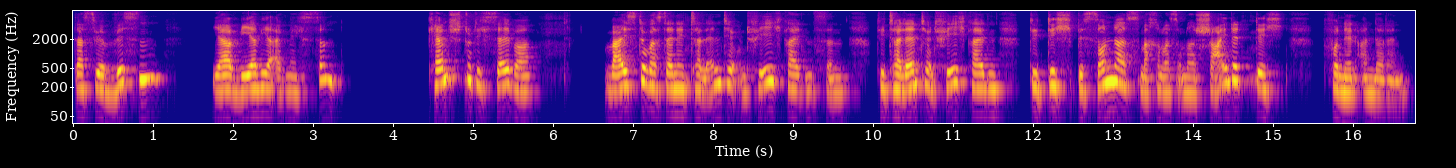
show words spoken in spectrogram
dass wir wissen, ja, wer wir eigentlich sind. Kennst du dich selber? Weißt du, was deine Talente und Fähigkeiten sind? Die Talente und Fähigkeiten, die dich besonders machen, was unterscheidet dich von den anderen?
